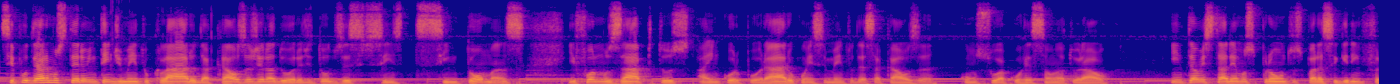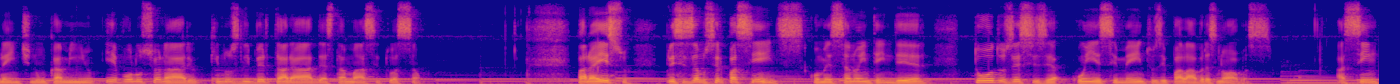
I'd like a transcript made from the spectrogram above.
Se pudermos ter um entendimento claro da causa geradora de todos esses sintomas e formos aptos a incorporar o conhecimento dessa causa com sua correção natural, então estaremos prontos para seguir em frente num caminho evolucionário que nos libertará desta má situação. Para isso, precisamos ser pacientes, começando a entender todos esses conhecimentos e palavras novas. Assim,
